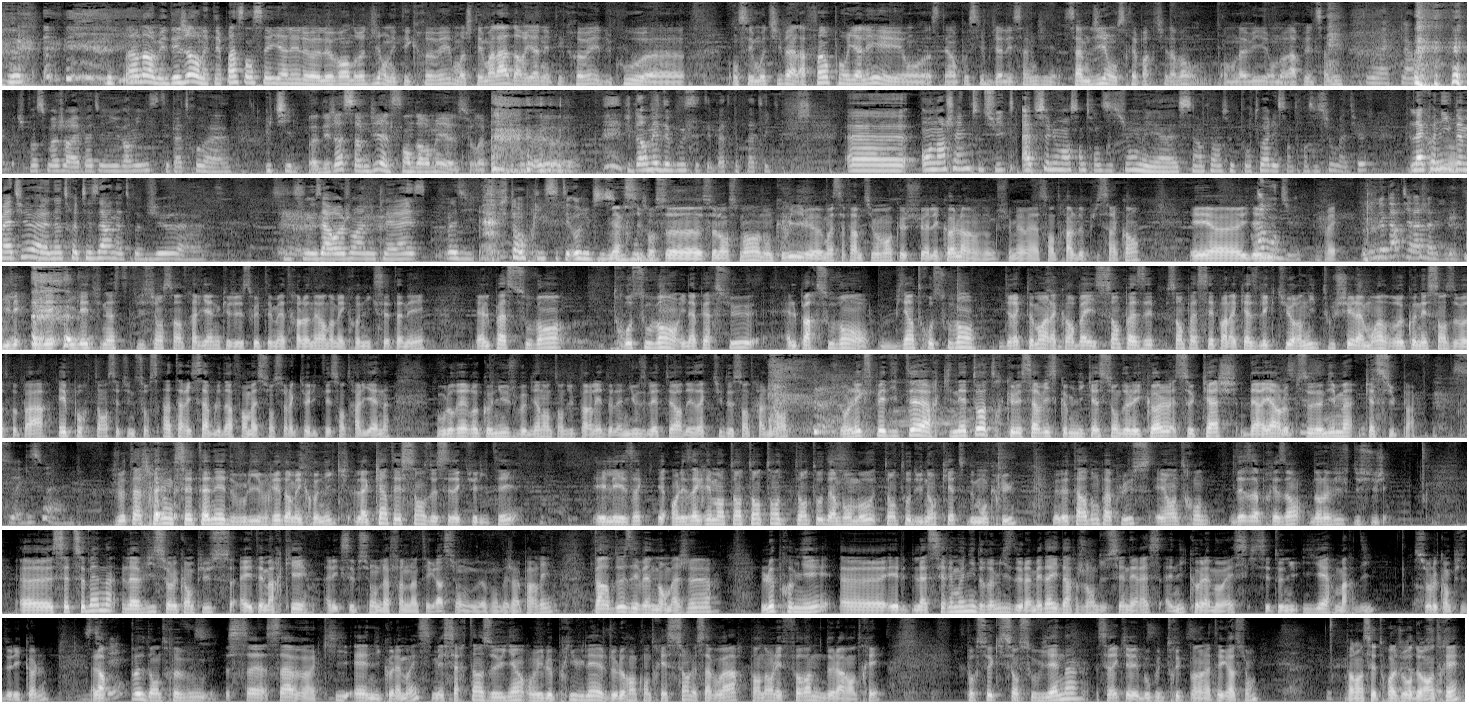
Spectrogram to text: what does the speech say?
Non, non, mais déjà, on n'était pas censé y aller le, le vendredi, on était crevés. Moi, j'étais malade, Oriane était crevé. Du coup, euh, on s'est motivé à la fin pour y aller et c'était impossible d'y aller samedi. Samedi, on serait parti là-bas. À mon avis, on aurait appelé le samedi. Ouais, clairement. je pense que moi, j'aurais pas tenu 20 minutes, c'était pas trop euh, utile. Bah, déjà, samedi, elle s'endormait, elle, sur la piste. donc, euh, Je dormais debout, c'était pas très pratique. Euh, on enchaîne tout de suite, absolument sans transition, mais euh, c'est un peu un truc pour toi, les sans transition, Mathieu. La chronique de Mathieu, euh, notre thésard, notre vieux, euh, qui, qui nous a rejoint à Nuclérès. Vas-y, je t'en prie, c'était horrible ce. Merci pour ce, ce lancement. Donc oui, euh, moi ça fait un petit moment que je suis à l'école, hein, donc je suis même à la centrale depuis 5 ans. Et il y a Ah une- mon dieu, Ouais. il ne partira jamais. Il est, il, est, il est une institution centralienne que j'ai souhaité mettre à l'honneur dans mes chroniques cette année. Elle passe souvent, trop souvent, inaperçue. Elle part souvent, bien trop souvent, directement à la corbeille sans passer, sans passer par la case lecture ni toucher la moindre reconnaissance de votre part. Et pourtant, c'est une source intarissable d'informations sur l'actualité centralienne. Vous l'aurez reconnu, je veux bien entendu parler de la newsletter des Actus de Centrale Nantes, dont l'expéditeur, qui n'est autre que le service communication de l'école, se cache derrière le pseudonyme Cassup. Je tâcherai donc cette année de vous livrer dans mes chroniques la quintessence de ces actualités et les en les agrémentant tantôt, d'un bon mot, tantôt d'une enquête de mon cru. Mais ne tardons pas plus et entrons dès à présent dans le vif du sujet. Euh, cette semaine, la vie sur le campus a été marquée, à l'exception de la fin de l'intégration dont nous avons déjà parlé, par deux événements majeurs. Le premier euh, est la cérémonie de remise de la médaille d'argent du CNRS à Nicolas Moès qui s'est tenue hier mardi sur le campus de l'école. Alors, peu d'entre vous sa- savent qui est Nicolas Moès, mais certains EIens ont eu le privilège de le rencontrer sans le savoir pendant les forums de la rentrée. Pour ceux qui s'en souviennent, c'est vrai qu'il y avait beaucoup de trucs pendant l'intégration, pendant ces trois jours de rentrée.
